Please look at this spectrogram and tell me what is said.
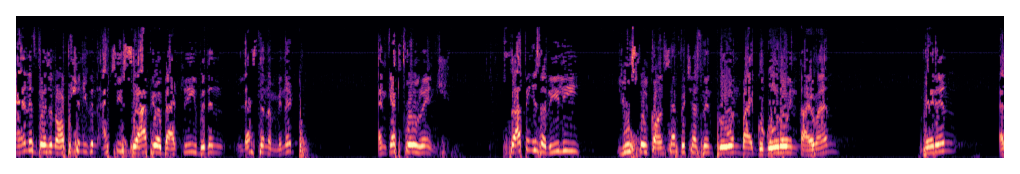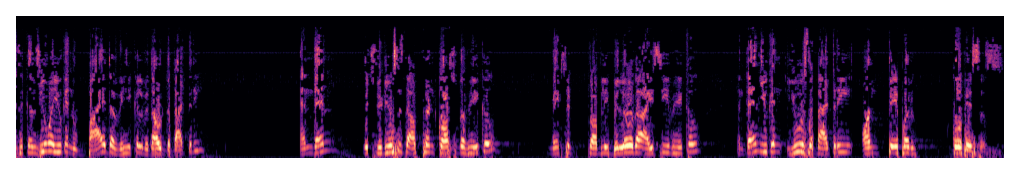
And if there's an option, you can actually swap your battery within less than a minute and get full range. Swapping is a really useful concept which has been proven by Gogoro in Taiwan, wherein as a consumer you can buy the vehicle without the battery, and then which reduces the upfront cost of the vehicle, makes it probably below the IC vehicle, and then you can use the battery on paper go basis.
